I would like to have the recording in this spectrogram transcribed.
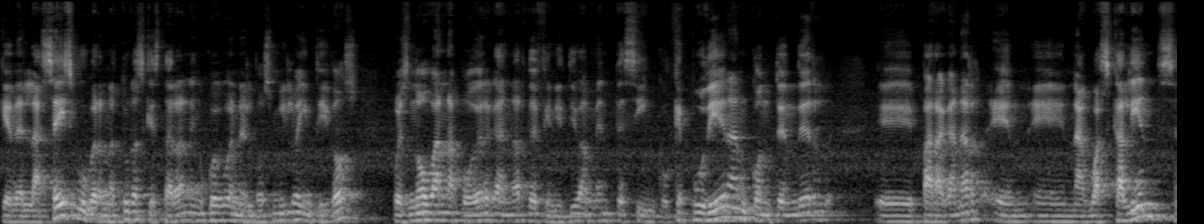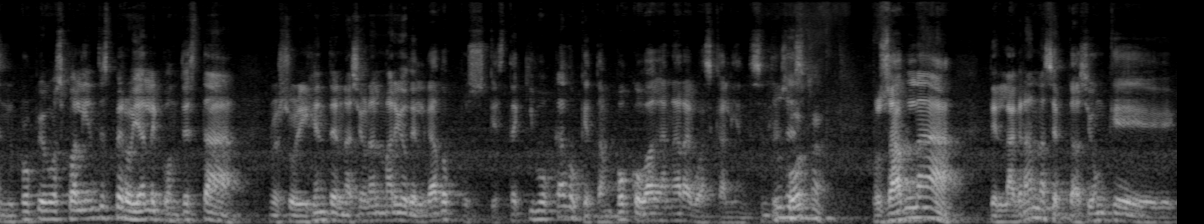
que de las seis gubernaturas que estarán en juego en el 2022, pues no van a poder ganar definitivamente cinco, que pudieran contender eh, para ganar en, en Aguascalientes, en el propio Aguascalientes, pero ya le contesta nuestro dirigente nacional Mario Delgado, pues que está equivocado, que tampoco va a ganar Aguascalientes. Entonces, pues habla de la gran aceptación que,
